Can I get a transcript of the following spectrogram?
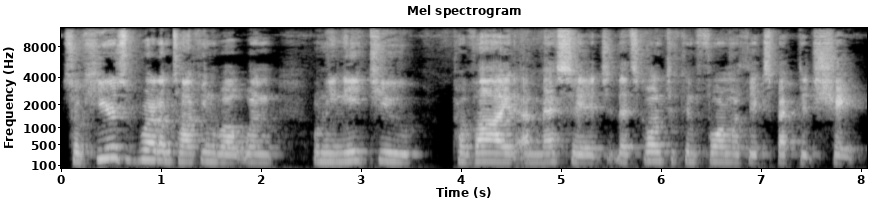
So here's what I'm talking about when, when we need to provide a message that's going to conform with the expected shape.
